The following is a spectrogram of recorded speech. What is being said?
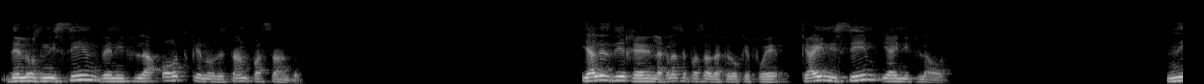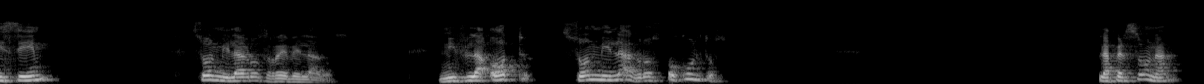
de los nisim beniflaot que nos están pasando. Ya les dije en la clase pasada, creo que fue, que hay nisim y hay niflaot. Nisim son milagros revelados. Niflaot son milagros ocultos. La persona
